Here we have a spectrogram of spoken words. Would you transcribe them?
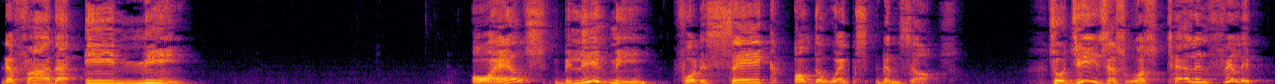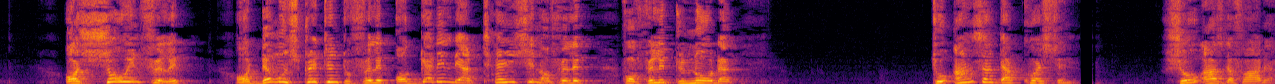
the Father in me. Or else believe me for the sake of the works themselves. So Jesus was telling Philip or showing Philip or demonstrating to Philip or getting the attention of Philip for Philip to know that to answer that question, show us the Father.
